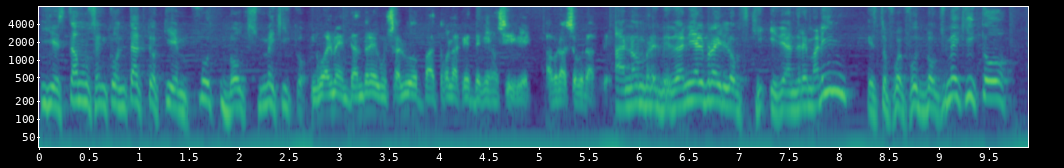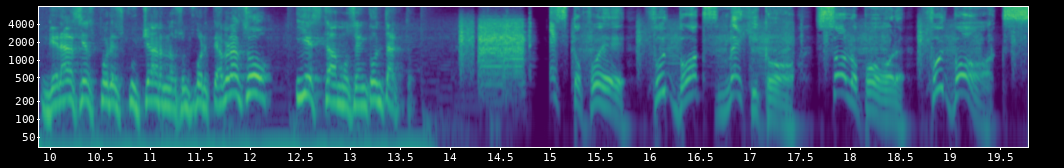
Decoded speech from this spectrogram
y estamos en contacto aquí en Footbox México. Igualmente, André, un saludo para toda la gente que nos sigue. Abrazo grande. A nombre de Daniel Brailovsky y de André Marín, esto fue Footbox México. Gracias por escucharnos, un fuerte abrazo y estamos en contacto. Esto fue Footbox México, solo por Footbox.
